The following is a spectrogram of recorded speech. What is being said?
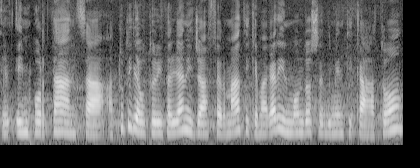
e importanza a tutti gli autori italiani già affermati che magari il mondo si è dimenticato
